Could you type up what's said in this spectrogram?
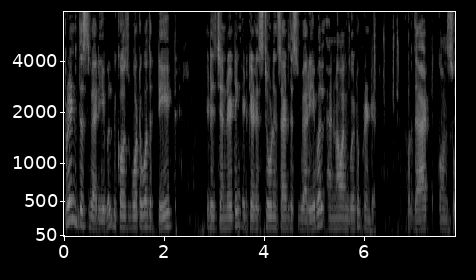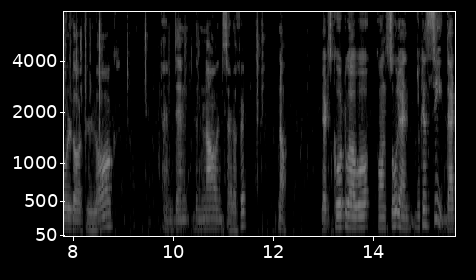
print this variable because whatever the date it is generating it gets stored inside this variable and now I'm going to print it. For that console.log and then the now inside of it. Now let's go to our console and you can see that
